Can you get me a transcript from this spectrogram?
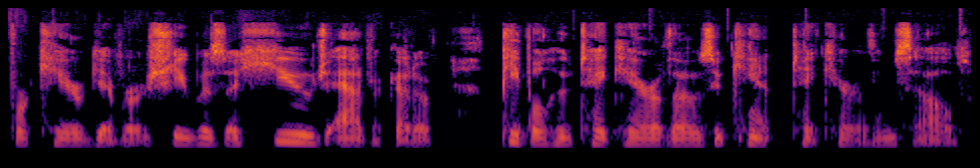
for caregivers. She was a huge advocate of people who take care of those who can't take care of themselves.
